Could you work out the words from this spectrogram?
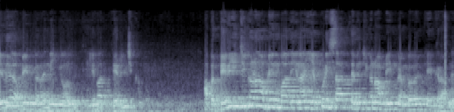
எது அப்படின்றத நீங்கள் வந்து தெளிவாக தெரிஞ்சுக்கணும். அப்போ தெரிஞ்சுக்கணும் அப்படின்னு பார்த்தீங்கன்னா எப்படி சார் தெரிஞ்சுக்கணும் அப்படின்னு ரொம்ப பேர் கேட்குறாங்க.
